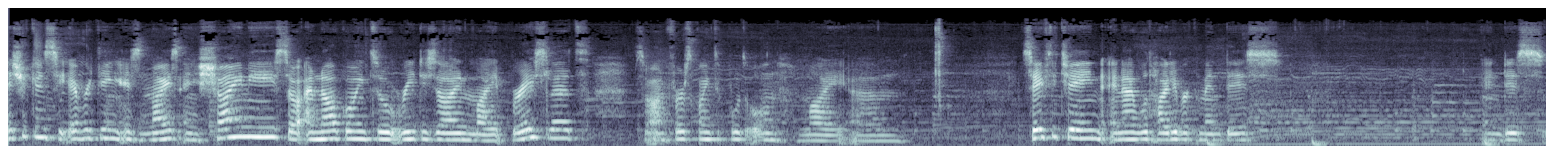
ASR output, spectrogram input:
As you can see, everything is nice and shiny. So I'm now going to redesign my bracelet. So I'm first going to put on my um, safety chain and I would highly recommend this. And this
